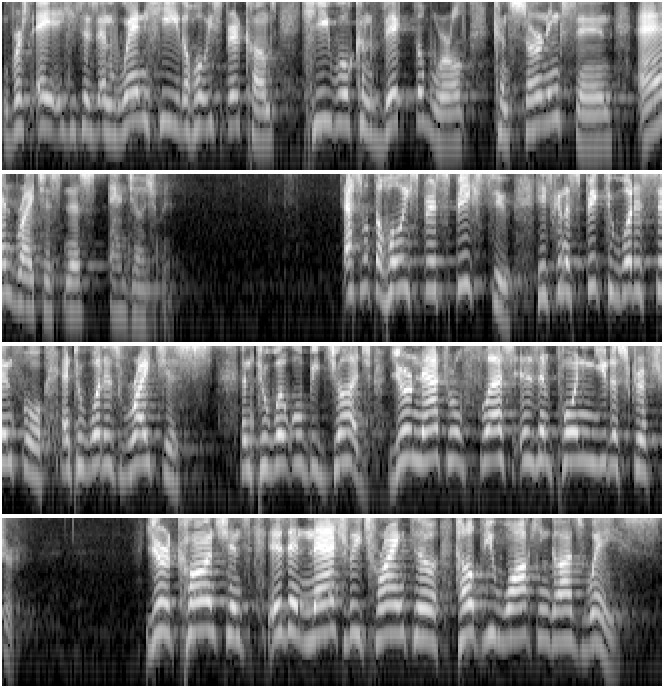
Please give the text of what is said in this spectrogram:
In verse 8, he says, And when He, the Holy Spirit, comes, He will convict the world concerning sin and righteousness and judgment. That's what the Holy Spirit speaks to. He's going to speak to what is sinful and to what is righteous and to what will be judged. Your natural flesh isn't pointing you to Scripture. Your conscience isn't naturally trying to help you walk in God's ways.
